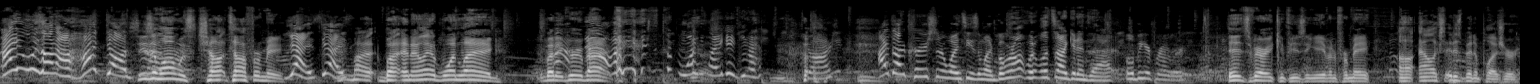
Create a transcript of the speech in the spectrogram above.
I was on a hot dog. Season one was ch- tough for me. Yes, yes. My, but and I only had one leg, but it grew back. again. Gosh, I thought have won season one, but we're not, let's not get into that. We'll be here forever. It's very confusing even for me. Uh, Alex, it has been a pleasure.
